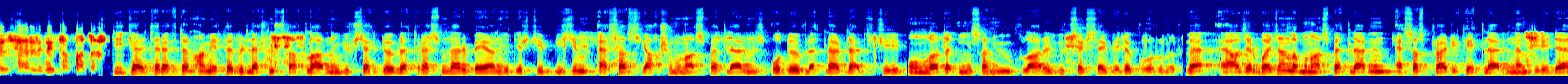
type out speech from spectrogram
öz həllini tapacaq. Digər tərəfdən Amerika Birləşmiş Ştatlarının yüksək dövlət rəsmiləri bəyan edir ki, bizim əsas yaxşı münasibətlərimiz o dövlətlərlədir ki, onlarda insan hüquqları yüksək səviyyədə qorunur və Azərbaycanla münasibətlərinin əsas prioritetlərindən biri də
